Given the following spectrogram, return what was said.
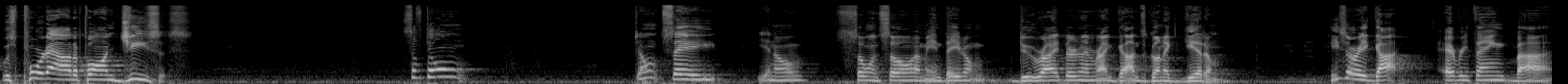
was poured out upon Jesus. So don't don't say, you know, so and so. I mean, they don't do right. They're not right. God's going to get them. He's already got everything by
